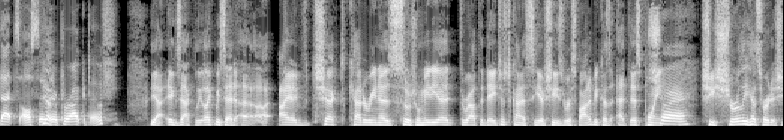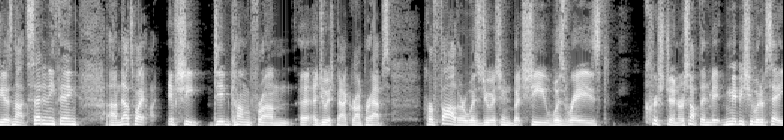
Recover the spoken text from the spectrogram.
that's also Yeah. their prerogative. Yeah, exactly. Like we said, uh, I've checked Katerina's social media throughout the day just to kind of see if she's responded because at this point, Sure. she surely has heard it. She has not said anything. Um, that's why if she did come from a, a Jewish background, perhaps her father was Jewish and, but she was raised Christian or something. Maybe she would have said,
